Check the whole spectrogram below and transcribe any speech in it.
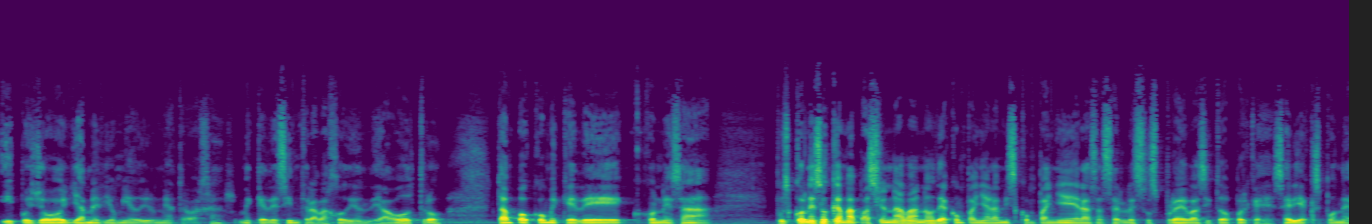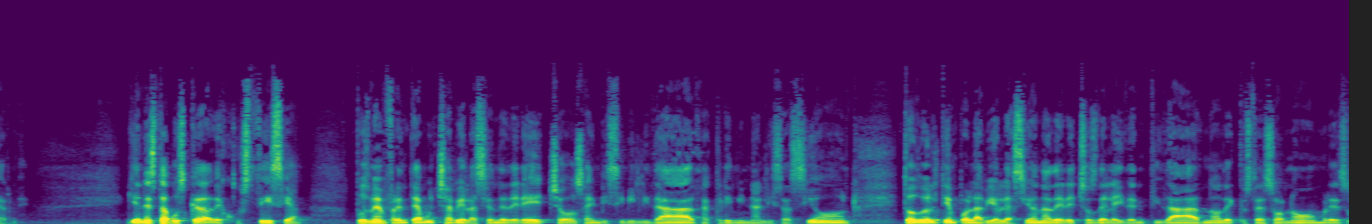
y pues yo ya me dio miedo irme a trabajar. Me quedé sin trabajo de un día a otro. Tampoco me quedé con esa, pues con eso que me apasionaba, ¿no? De acompañar a mis compañeras, hacerles sus pruebas y todo, porque sería exponerme. Y en esta búsqueda de justicia, pues me enfrenté a mucha violación de derechos, a invisibilidad, a criminalización, todo el tiempo la violación a derechos de la identidad, ¿no? De que ustedes son hombres,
